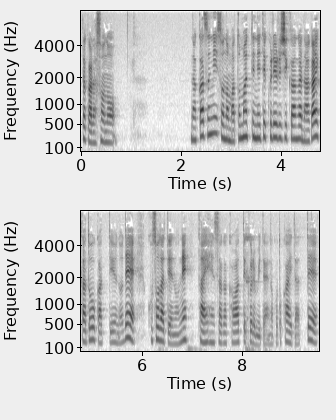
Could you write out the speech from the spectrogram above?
だからその泣かずにそのまとまって寝てくれる時間が長いかどうかっていうので子育てのね大変さが変わってくるみたいなこと書いてあって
